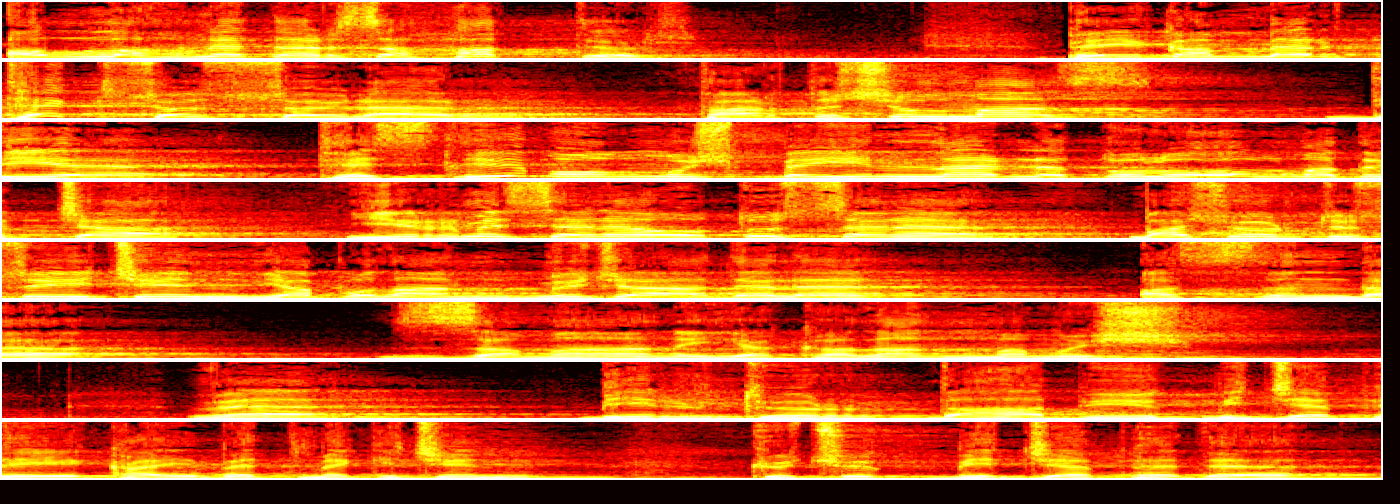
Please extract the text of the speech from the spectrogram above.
Allah ne derse haktır. Peygamber tek söz söyler, tartışılmaz diye teslim olmuş beyinlerle dolu olmadıkça 20 sene 30 sene başörtüsü için yapılan mücadele aslında zamanı yakalanmamış ve bir tür daha büyük bir cepheyi kaybetmek için küçük bir cephede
